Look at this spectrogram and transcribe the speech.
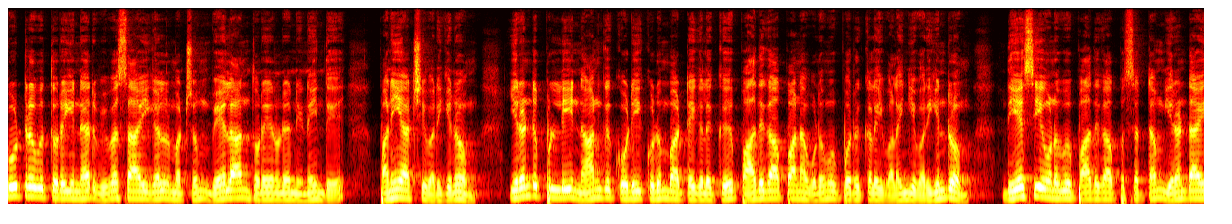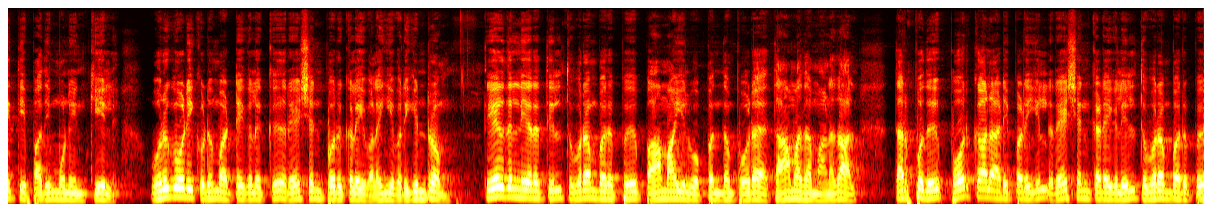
கூட்டுறவுத்துறையினர் விவசாயிகள் மற்றும் வேளாண் துறையினருடன் இணைந்து பணியாற்றி வருகிறோம். இரண்டு புள்ளி நான்கு கோடி குடும்ப அட்டைகளுக்கு பாதுகாப்பான உணவுப் பொருட்களை வழங்கி வருகின்றோம். தேசிய உணவு பாதுகாப்பு சட்டம் இரண்டாயிரத்தி பதிமூனின் கீழ் ஒரு கோடி குடும்ப அட்டைகளுக்கு ரேஷன் பொருட்களை வழங்கி வருகின்றோம். தேர்தல் நேரத்தில் துவரம்பருப்பு பாமாயில் ஒப்பந்தம் போட தாமதமானதால் தற்போது போர்க்கால அடிப்படையில் ரேஷன் கடைகளில் துவரம்பருப்பு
